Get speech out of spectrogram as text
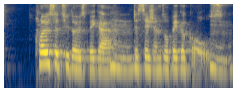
closer to those bigger mm. decisions or bigger goals. Mm.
